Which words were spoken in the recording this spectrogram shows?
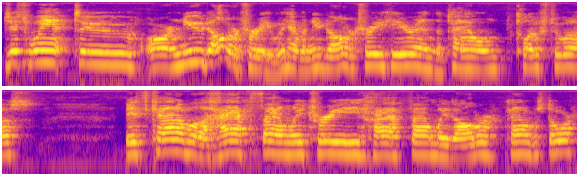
just went to our new Dollar Tree. We have a new Dollar Tree here in the town close to us. It's kind of a half family tree, half family dollar kind of a store.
